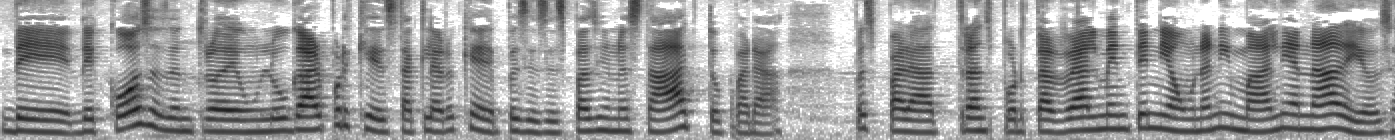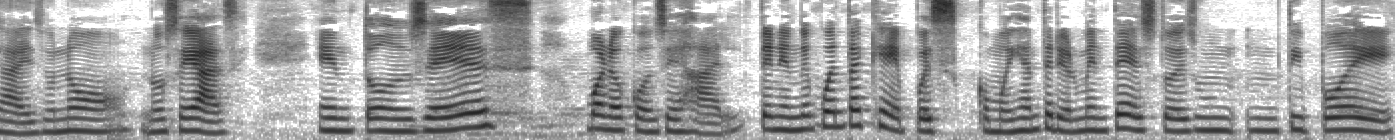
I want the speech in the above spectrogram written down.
de, de, cosas dentro de un lugar porque está claro que pues ese espacio no está apto para pues para transportar realmente ni a un animal ni a nadie, o sea, eso no, no se hace. Entonces, bueno, concejal, teniendo en cuenta que, pues, como dije anteriormente, esto es un, tipo de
